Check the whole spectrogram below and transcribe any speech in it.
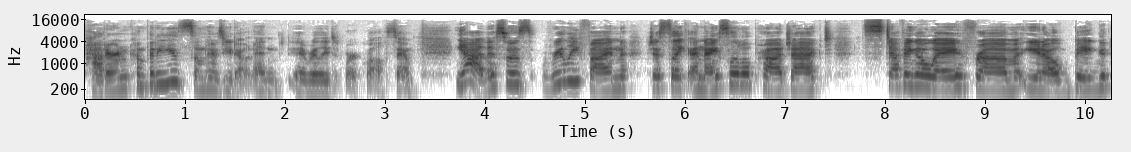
pattern companies. Sometimes you don't, and it really did work well. So yeah, this was really fun. Just like a nice little project, stepping away from, you know, big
